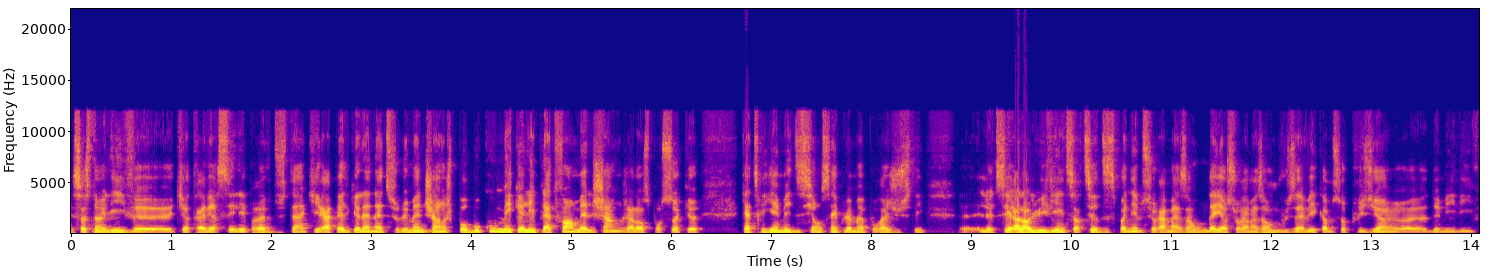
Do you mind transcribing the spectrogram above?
ça, c'est un livre euh, qui a traversé l'épreuve du temps, qui rappelle que la nature humaine ne change pas beaucoup, mais que les plateformes, elles changent. Alors, c'est pour ça que quatrième édition, simplement pour ajuster euh, le tir. Alors, lui, vient de sortir disponible sur Amazon. D'ailleurs, sur Amazon, vous avez comme ça plusieurs euh, de mes livres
